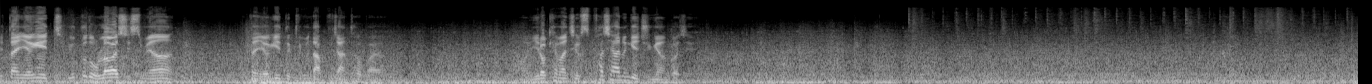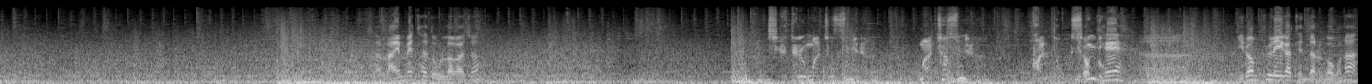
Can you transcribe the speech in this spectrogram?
일단 여기 육구도 올라갈 수 있으면 일단 여기 느낌은 나쁘지 않다고 봐요. 어, 이렇게만 지금 스팟이 하는 게 중요한 거지. 자, 라인 메탈도 올라가죠? 제대로 맞췄습니다. 맞췄습니다. 관통 성공. 이렇게 아, 이런 플레이가 된다는 거구나.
